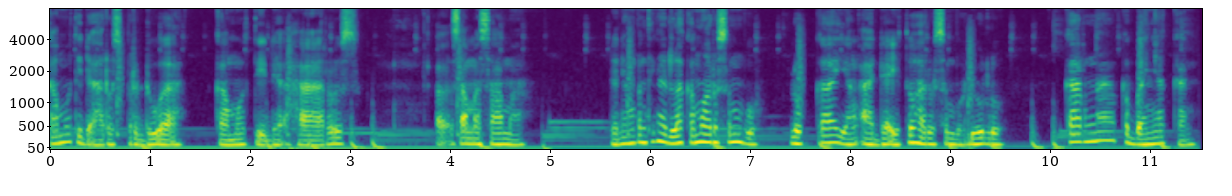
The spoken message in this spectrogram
Kamu tidak harus berdua, kamu tidak harus eh, sama-sama. Uh, Dan yang penting adalah kamu harus sembuh luka yang ada itu harus sembuh dulu. Karena kebanyakan,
